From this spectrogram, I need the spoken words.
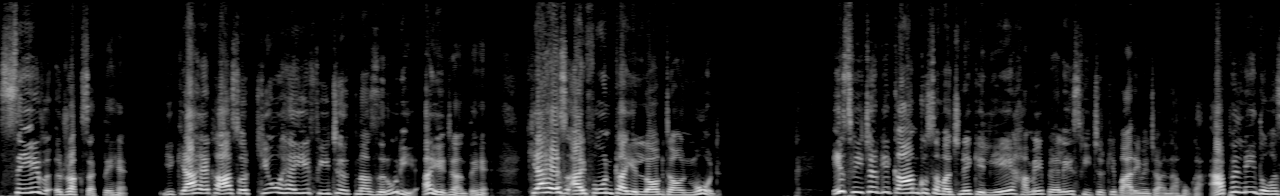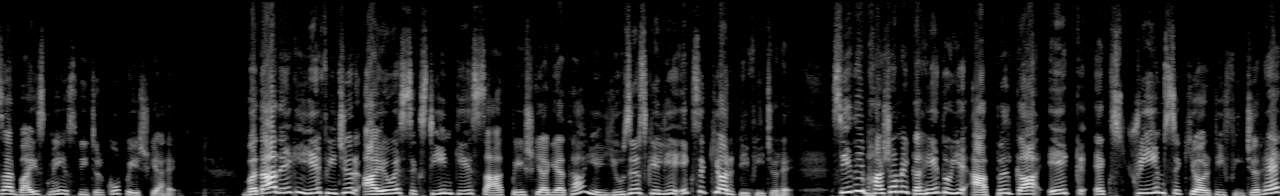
सेव रख सकते हैं। ये क्या है खास और क्यों है ये फीचर इतना ज़रूरी? आइए जानते हैं। क्या है इस आईफोन का ये लॉकडाउन मोड इस फीचर के काम को समझने के लिए हमें पहले इस फीचर के बारे में जानना होगा। एप्पल ने 2022 में इस फीचर को पेश किया है। बता दें कि ये फीचर iOS 16 के साथ पेश किया गया था। ये यूज़र्स के लिए एक सिक्योरिटी फीचर है। सीधी भाषा में कहें तो ये एप्पल का एक एक्सट्रीम सिक्योरिटी फीचर है,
